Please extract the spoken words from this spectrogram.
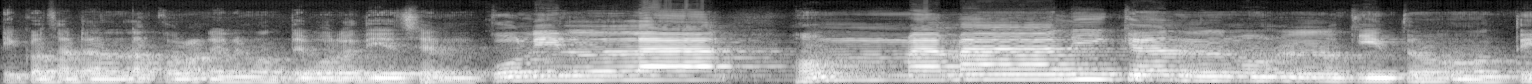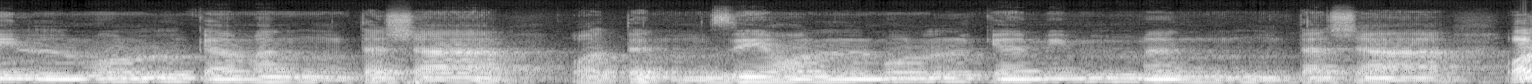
এই কথাটা আল্লাহ কোরআনের মধ্যে বলে দিয়েছেন কুলিল্লা হুম্মা মালিকাল মুলকি তুতিল মুলকা মান তাশা ওয়া তানজিউল মুলকা মিম্মান তাশা ওয়া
